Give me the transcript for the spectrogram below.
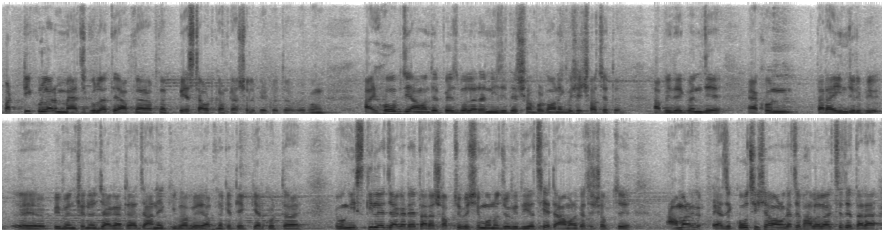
পার্টিকুলার ম্যাচগুলোতে আপনার আপনার বেস্ট আউটকামটা আসলে বের করতে হবে এবং আই হোপ যে আমাদের পেস বোলাররা নিজেদের সম্পর্কে অনেক বেশি সচেতন। আপনি দেখবেন যে এখন তারা ইঞ্জুরি প্রিভেনশনের জায়গাটা জানে কীভাবে আপনাকে টেক কেয়ার করতে হয় এবং স্কিলের জায়গাটায় তারা সবচেয়ে বেশি মনোযোগী দিয়েছে। এটা আমার কাছে সবচেয়ে আমার অ্যাজ এ কোচ হিসাবে আমার কাছে ভালো লাগছে যে তারা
